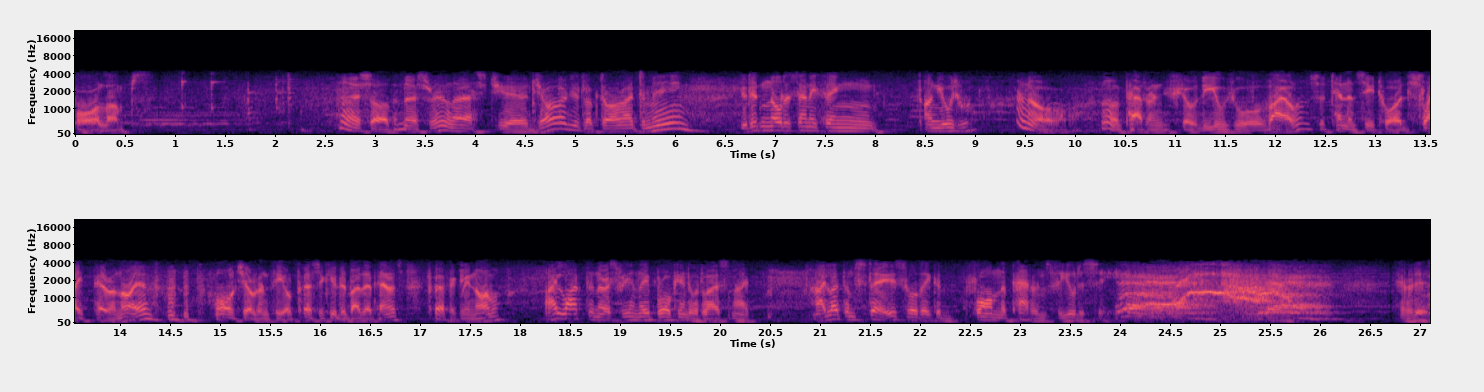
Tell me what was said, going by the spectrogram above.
four lumps. I saw the nursery last year, George. It looked all right to me. You didn't notice anything unusual? No. The pattern showed the usual violence, a tendency toward slight paranoia. all children feel persecuted by their parents. Perfectly normal. I locked the nursery and they broke into it last night. I let them stay so they could form the patterns for you to see. There. Here it is.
